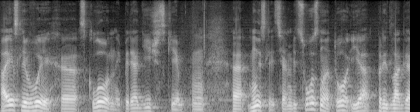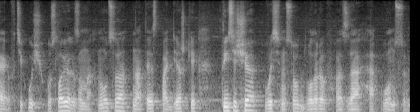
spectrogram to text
А если вы э, склонны периодически Э, мыслить амбициозно, то я предлагаю в текущих условиях замахнуться на тест поддержки 1800 долларов за унцию.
